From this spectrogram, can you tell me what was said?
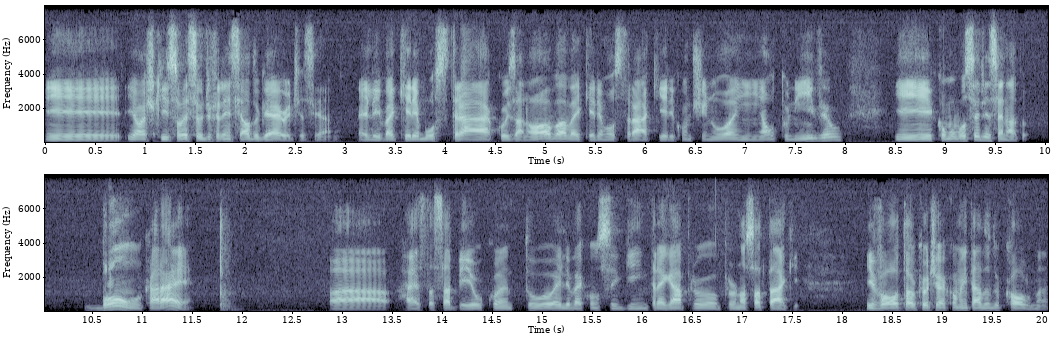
E, e, eu acho que isso vai ser o diferencial do Garrett esse ano. Ele vai querer mostrar coisa nova, vai querer mostrar que ele continua em alto nível. E como você disse, Renato, bom o cara é. Uh, resta saber o quanto ele vai conseguir entregar para o nosso ataque. E volta ao que eu tinha comentado do Coleman.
